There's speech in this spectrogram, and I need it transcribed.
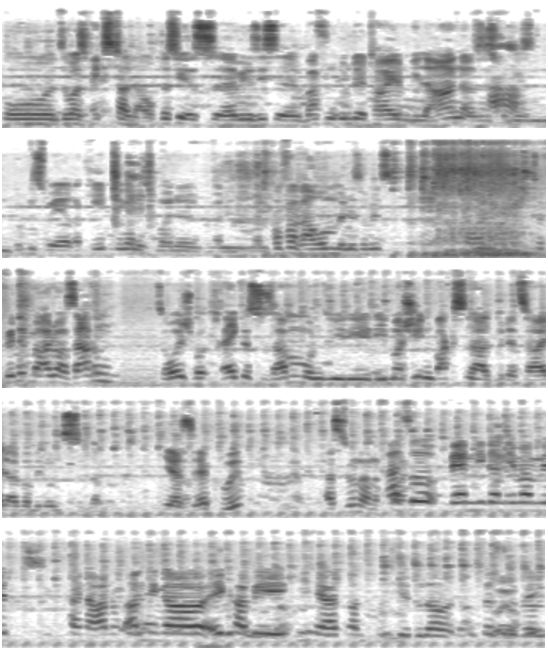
Und sowas wächst halt auch. Das hier ist, äh, wie du siehst, äh, Waffenunterteil Milan. Also das ist von diesen Bundeswehr-Raketendingern. Das ist meine, mein, mein Kofferraum, wenn du so willst. Und so findet man einfach Sachen, Zeug, trägt das zusammen und die, die, die Maschinen wachsen halt mit der Zeit einfach mit uns zusammen. Ja, sehr cool. Hast du noch eine Frage? Also werden die dann immer mit, keine Ahnung, Anhänger, LKW hierher transportiert oder zu Festivals?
